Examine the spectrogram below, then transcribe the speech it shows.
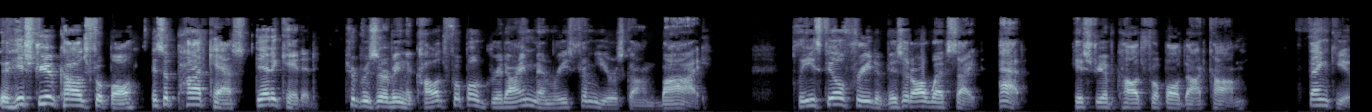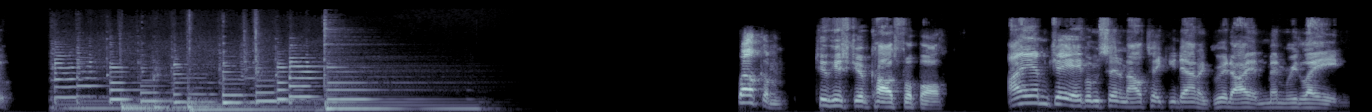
The History of College Football is a podcast dedicated to preserving the college football gridiron memories from years gone by. Please feel free to visit our website at historyofcollegefootball.com. Thank you. Welcome to History of College Football. I am Jay Abramson, and I'll take you down a gridiron memory lane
